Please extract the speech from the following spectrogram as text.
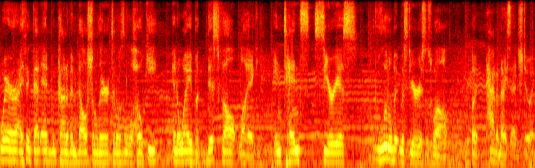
where I think that Ed would kind of embellish some lyrics and it was a little hokey in a way, but this felt like intense, serious, a little bit mysterious as well, but had a nice edge to it.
